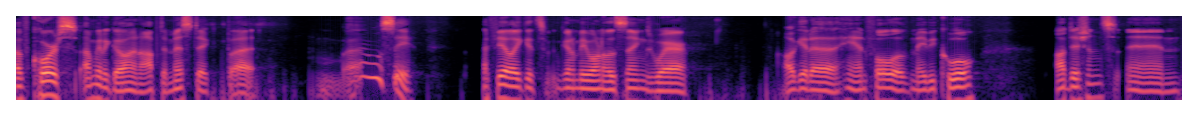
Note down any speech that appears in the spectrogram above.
of course, I'm gonna go in optimistic, but uh, we'll see. I feel like it's gonna be one of those things where I'll get a handful of maybe cool auditions, and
